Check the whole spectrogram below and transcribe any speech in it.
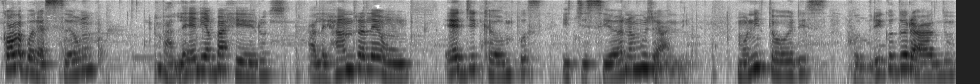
Colaboração: Valéria Barreiros, Alejandra Leon, Ed Campos e Tiziana Mujali. Monitores: Rodrigo Dourado,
